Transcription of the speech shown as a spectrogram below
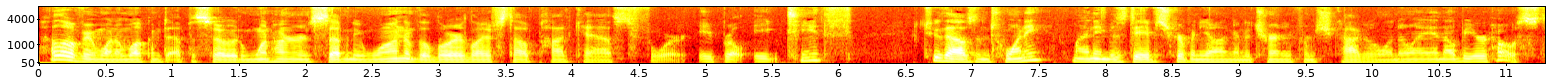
Hello, everyone, and welcome to episode 171 of the Lawyer Lifestyle Podcast for April 18th, 2020. My name is Dave Scriven Young, an attorney from Chicago, Illinois, and I'll be your host.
